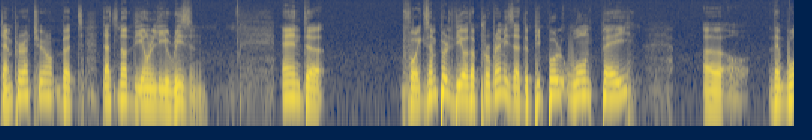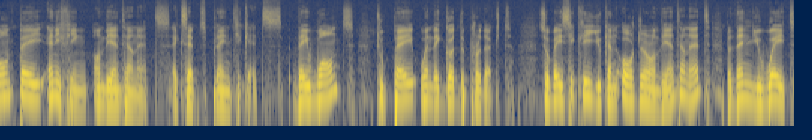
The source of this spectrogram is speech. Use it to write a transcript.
temperature, but that's not the only reason. And uh, for example, the other problem is that the people won't pay they won't pay anything on the internet except plane tickets. They want to pay when they got the product. So basically, you can order on the internet, but then you wait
